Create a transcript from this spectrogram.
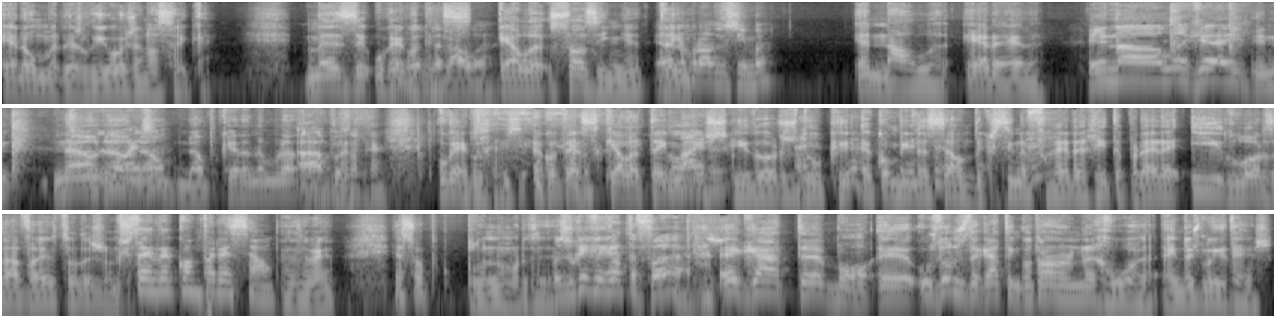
era uma das leoas, já não sei quem. Mas eh, o que Não acontece? Nala. Ela sozinha Era tem. namorado de Simba? A Nala, era, era. É Nala gay. E- Não, não, Não não, não, porque era namorado. Ah, Não, pois, mas- ok. O que é que acontece? Acontece que ela tem Claro. mais seguidores do que a combinação de Cristina Ferreira, Rita Pereira e Dolores Aveiro, todas juntas. Gostei da comparação. Estás a ver? É só pelo número de. Mas o que é que a gata faz? A gata, bom, eh, os donos da gata encontraram-na na rua em 2010.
